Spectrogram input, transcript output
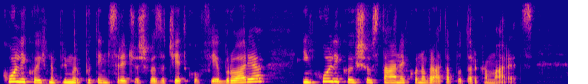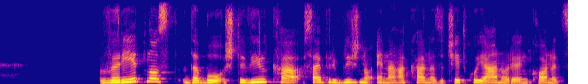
koliko jih, naprimer, potem srečaš v začetku februarja in koliko jih še ostane, ko na vrata potrka marec. Verjetnost, da bo številka vsaj približno enaka na začetku januarja in konec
